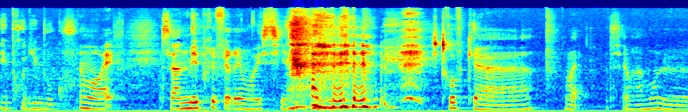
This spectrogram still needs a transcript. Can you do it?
et produit beaucoup. Ouais, c'est un de mes préférés moi aussi. Hein. je trouve que ouais, c'est vraiment le.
